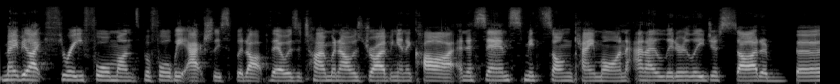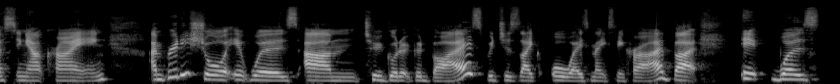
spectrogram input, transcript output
maybe like three, four months before we actually split up, there was a time when I was driving in a car and a Sam Smith song came on and I literally just started bursting out crying. I'm pretty sure it was um, Too Good at Goodbyes, which is like always makes me cry, but it was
